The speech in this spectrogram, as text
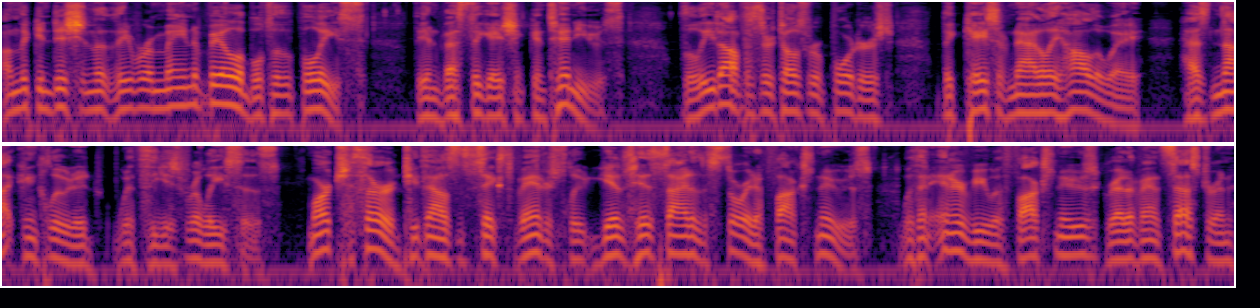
on the condition that they remain available to the police. The investigation continues. The lead officer tells reporters the case of Natalee Holloway has not concluded with these releases. March 3, 2006, van der Sloot gives his side of the story to Fox News. With an interview with Fox News' Greta Van Susteren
